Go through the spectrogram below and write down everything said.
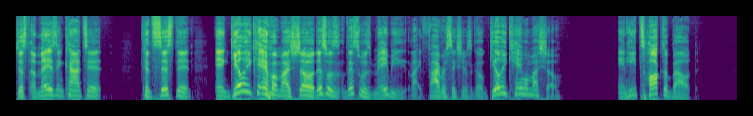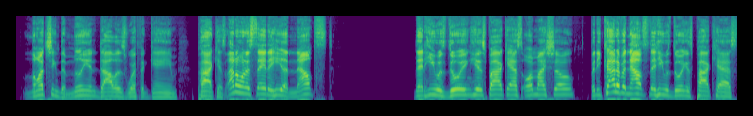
Just amazing content, consistent. And Gillie came on my show. This was this was maybe like five or six years ago. Gillie came on my show and he talked about launching the million dollars worth of game podcast. I don't want to say that he announced that he was doing his podcast on my show, but he kind of announced that he was doing his podcast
